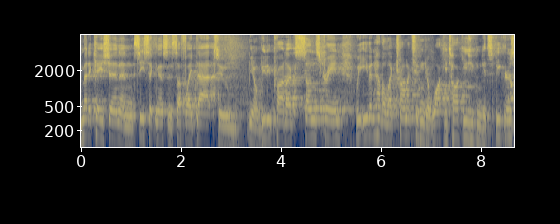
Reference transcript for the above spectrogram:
medication and seasickness and stuff like that to you know beauty products, sunscreen. We even have electronics. You can get walkie-talkies. You can get speakers.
